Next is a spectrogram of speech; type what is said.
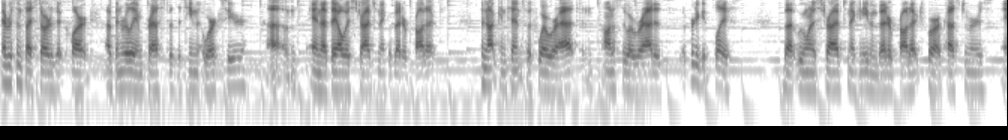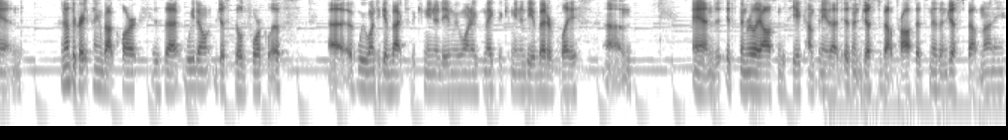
Ever since I started at Clark, I've been really impressed with the team that works here um, and that they always strive to make a better product. They're not content with where we're at and honestly where we're at is a pretty good place but we want to strive to make an even better product for our customers. And another great thing about Clark is that we don't just build forklifts. Uh, we want to give back to the community and we want to make the community a better place. Um, and it's been really awesome to see a company that isn't just about profits and isn't just about money,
